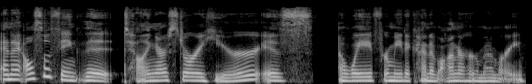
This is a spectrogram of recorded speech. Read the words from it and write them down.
And I also think that telling our story here is a way for me to kind of honor her memory.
